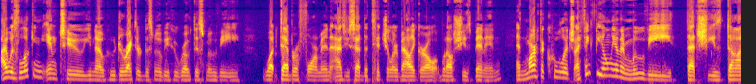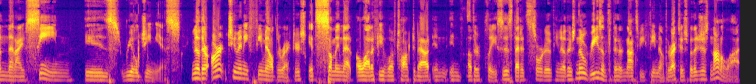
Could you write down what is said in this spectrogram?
I was looking into, you know, who directed this movie, who wrote this movie, what Deborah Foreman, as you said, the titular Valley Girl, what else she's been in. And Martha Coolidge, I think the only other movie that she's done that I've seen is Real Genius. You know, there aren't too many female directors. It's something that a lot of people have talked about in, in other places, that it's sort of, you know, there's no reason for there not to be female directors, but there's just not a lot.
